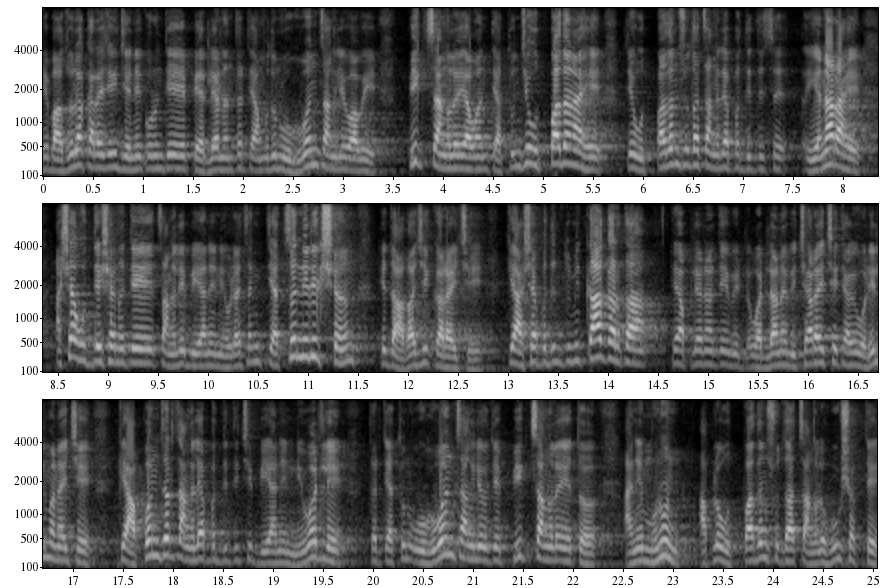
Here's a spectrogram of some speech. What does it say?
हे बाजूला करायचे जेणेकरून ते पेरल्यानंतर त्यामधून उगवण चांगले व्हावे पीक चांगलं यावं आणि त्यातून जे उत्पादन आहे ते उत्पादनसुद्धा चांगल्या पद्धतीचं येणार आहे अशा उद्देशानं ते चांगले बियाणे निवडायचं आणि त्याचं निरीक्षण हे दादाजी करायचे की अशा पद्धतीने तुम्ही का करता हे आपल्याला ते वडिलांना विचारायचे त्यावेळी वडील म्हणायचे की आपण जर चांगल्या पद्धतीचे बियाणे निवडले तर त्यातून उगवण चांगले होते पीक चांगलं येतं आणि म्हणून आपलं उत्पादनसुद्धा चांगलं होऊ शकते.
